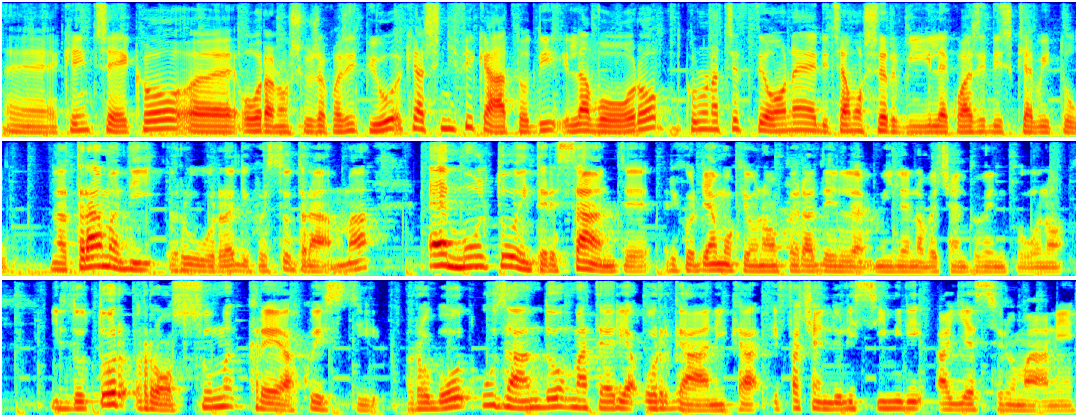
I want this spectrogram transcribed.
eh, che in ceco eh, ora non si usa quasi più, che ha il significato di lavoro con un'accezione diciamo servile, quasi di schiavitù. La trama di RUR, di questo dramma, è molto interessante, ricordiamo che è un'opera del 1921. Il dottor Rossum crea questi robot usando materia organica e facendoli simili agli esseri umani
